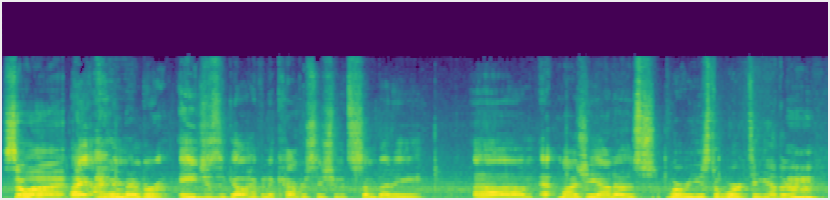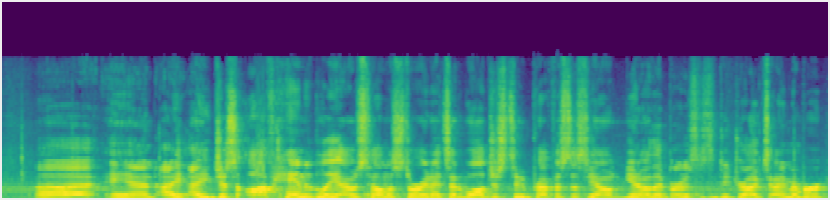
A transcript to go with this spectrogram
So, uh, I, I remember ages ago having a conversation with somebody um, at Maggiano's where we used to work together. Uh, and I, I just offhandedly, I was telling a story and I said, well, just to preface this, you know, you know that Burtis doesn't do drugs. And I remember,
